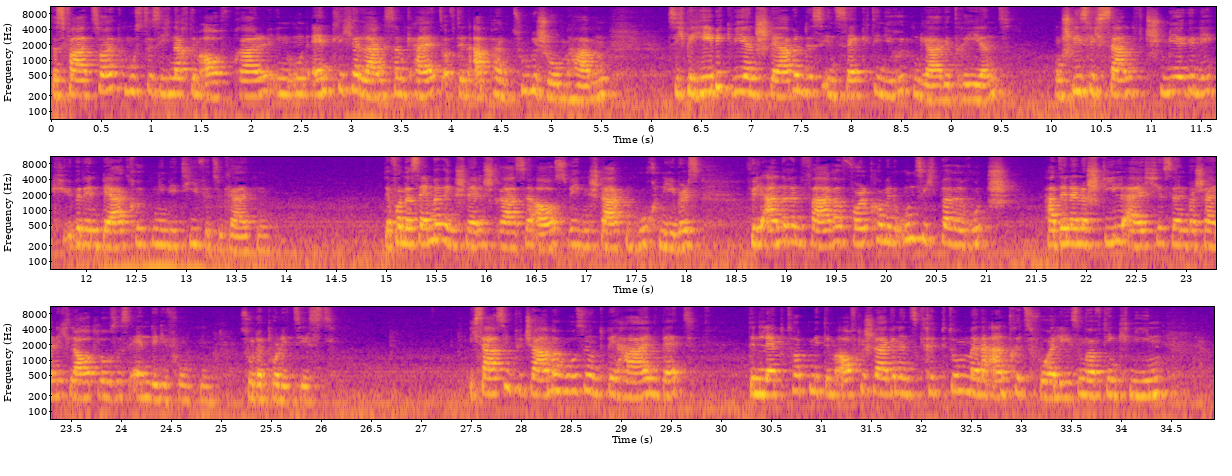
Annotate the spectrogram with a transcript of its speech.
Das Fahrzeug musste sich nach dem Aufprall in unendlicher Langsamkeit auf den Abhang zugeschoben haben, sich behäbig wie ein sterbendes Insekt in die Rückenlage drehend, um schließlich sanft schmiergelig über den Bergrücken in die Tiefe zu gleiten. Der von der Semmering-Schnellstraße aus wegen starken Hochnebels für die anderen Fahrer vollkommen unsichtbare Rutsch hatte in einer Stieleiche sein wahrscheinlich lautloses Ende gefunden, so der Polizist. Ich saß in Pyjamahose und BH im Bett, den Laptop mit dem aufgeschlagenen Skriptum meiner Antrittsvorlesung auf den Knien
